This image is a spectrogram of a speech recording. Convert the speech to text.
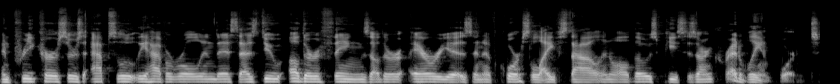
and precursors absolutely have a role in this, as do other things, other areas. And of course, lifestyle and all those pieces are incredibly important.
